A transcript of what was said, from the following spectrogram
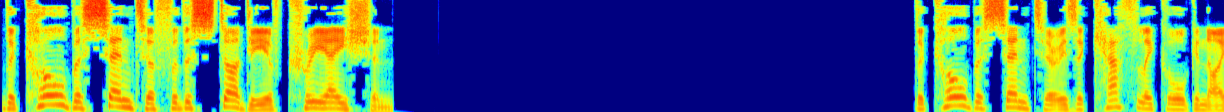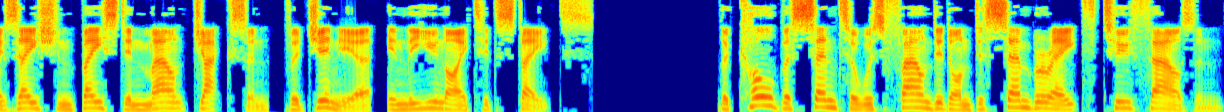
The Kolbe Center for the Study of Creation The Kolbe Center is a Catholic organization based in Mount Jackson, Virginia, in the United States. The Kolbe Center was founded on December 8, 2000.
